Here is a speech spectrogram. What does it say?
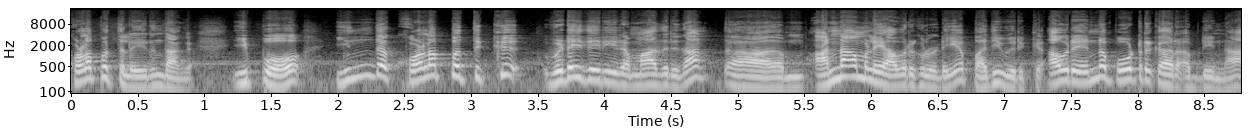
குழப்பத்தில் இருந்தாங்க. இப்போது இந்த குழப்பத்துக்கு விடை தெரிகிற மாதிரி தான் அண்ணாமலை அவர்களுடைய பதிவு இருக்குது அவர் என்ன போட்டிருக்கார் அப்படின்னா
